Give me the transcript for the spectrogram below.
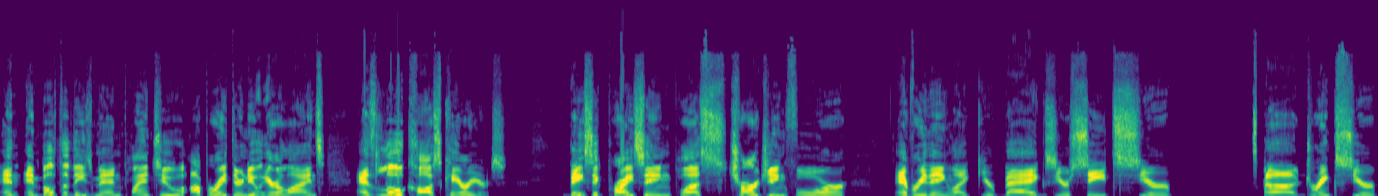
and, and both of these men plan to operate their new airlines as low cost carriers. Basic pricing plus charging for everything like your bags, your seats, your uh, drinks, your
